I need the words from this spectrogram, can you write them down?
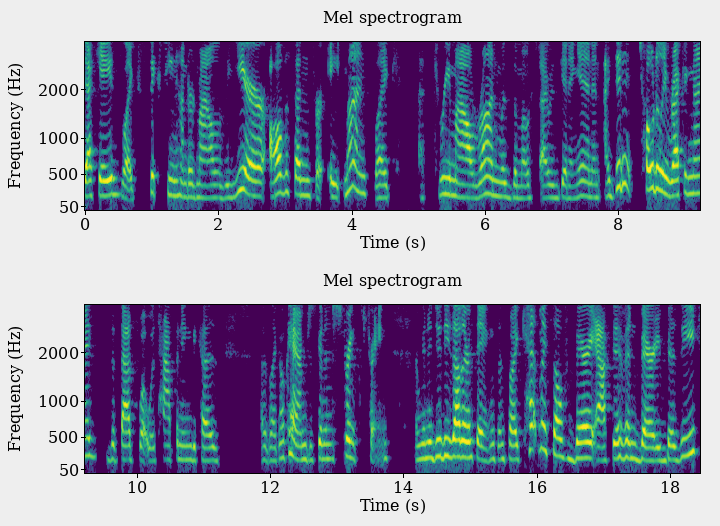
decades, like 1600 miles a year, all of a sudden for eight months, like a three mile run was the most I was getting in. And I didn't totally recognize that that's what was happening because I was like, okay, I'm just going to strength train. I'm going to do these other things. And so I kept myself very active and very busy.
